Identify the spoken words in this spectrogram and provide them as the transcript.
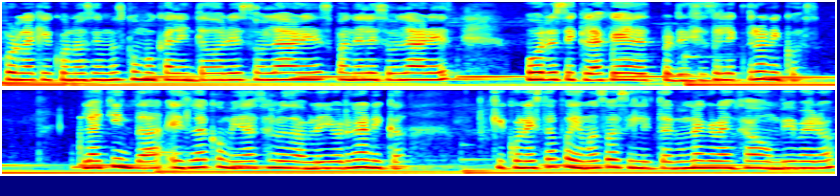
por la que conocemos como calentadores solares, paneles solares, o reciclaje de desperdicios electrónicos. La quinta es la comida saludable y orgánica, que con esta podemos facilitar una granja o un vivero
